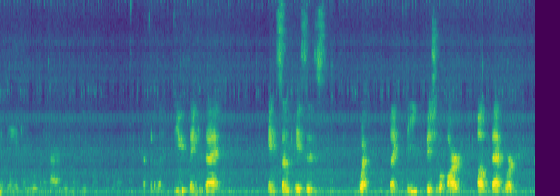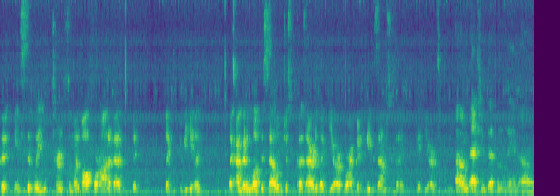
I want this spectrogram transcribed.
anything, it can move an entire movement of people. Definitely. Do you think that in some cases, what like the visual art of that work could instantly turn someone off or on about it, like immediately? Like I'm gonna love this album just because I already like the art, or I'm gonna hate this album just because I hate the art. Um, actually, definitely. And um,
